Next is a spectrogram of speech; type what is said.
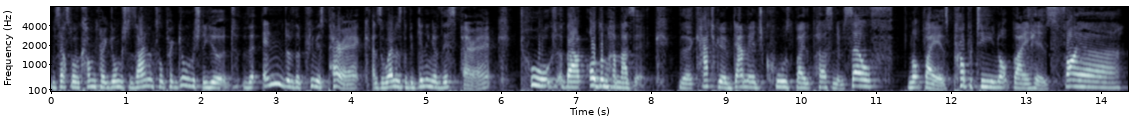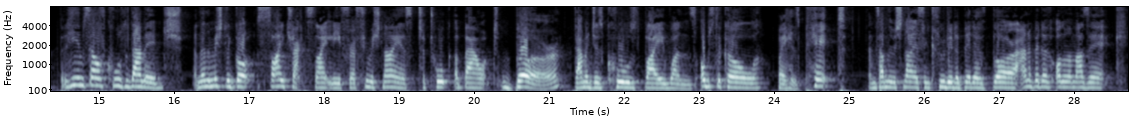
Mishnah Zayin until Mishnah Yud. The end of the previous perek, as well as the beginning of this perek, talked about Odom Hamazik, the category of damage caused by the person himself, not by his property, not by his fire, but he himself caused the damage. And then the Mishnah got sidetracked slightly for a few Mishnayos to talk about Bur, damages caused by one's obstacle, by his pit, and some of the Mishnayos included a bit of Bur and a bit of Odom Hamazik.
